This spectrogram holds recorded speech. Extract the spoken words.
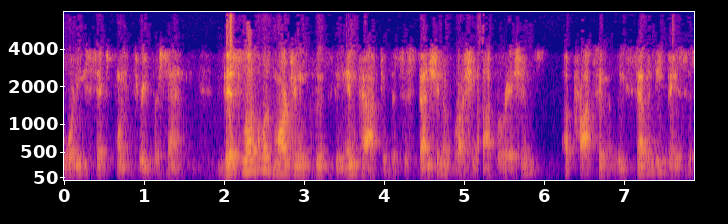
46.3%. This level of margin includes the impact of the suspension of Russian operations, approximately 70 basis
